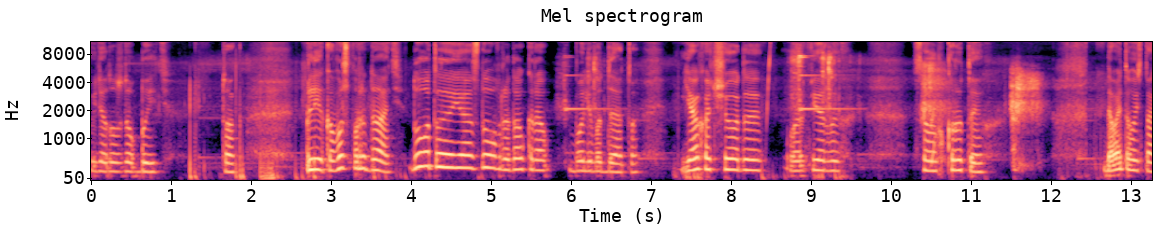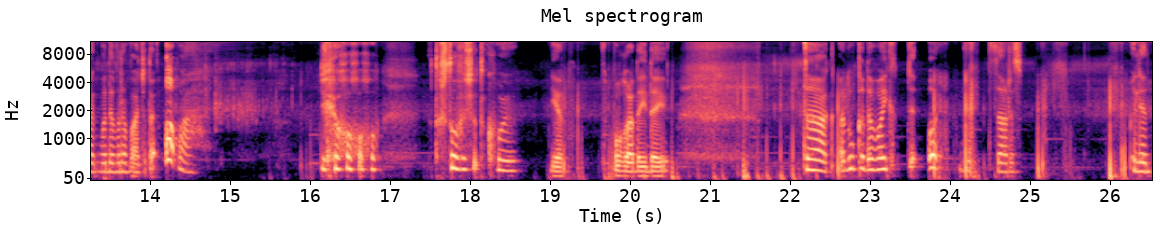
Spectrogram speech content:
у меня должно быть. Так. Блин, кого ж продать? Ну вот э, я снова продал крабу лимонета. Я хочу, да, во-первых, самых крутых. Давайте ось так будем рыбачить. Опа! Это что вообще такое? Нет, это поганая ідея. Так, а ну-ка давай. Ой, блін, зараз. Блін.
